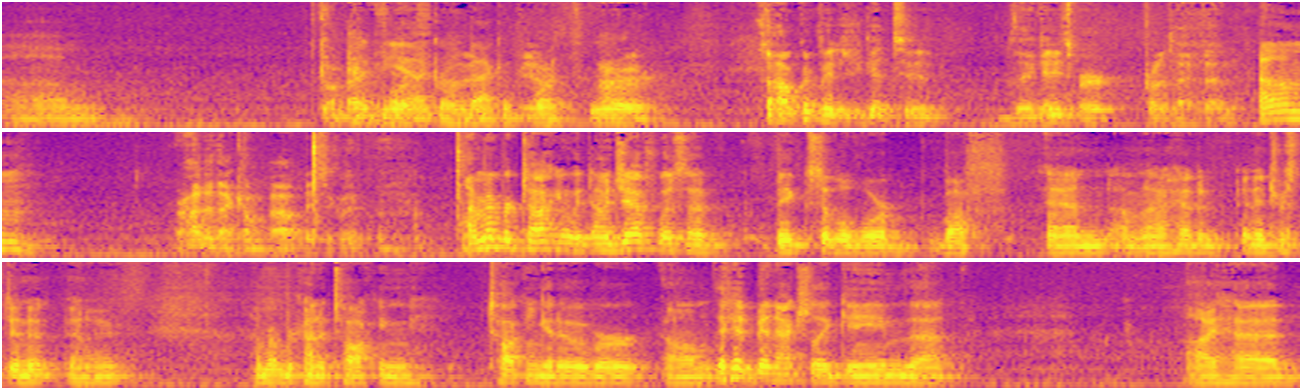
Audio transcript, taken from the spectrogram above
um, Going back and forth. yeah, going back and Yeah. forth. We All were. right. So how quickly did you get to the Gettysburg prototype then, Um, or how did that come about, basically? I remember talking with. I mean, Jeff was a big Civil War buff, and I, mean, I had an, an interest in it, and I, I remember kind of talking, talking it over. Um, it had been actually a game that I had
